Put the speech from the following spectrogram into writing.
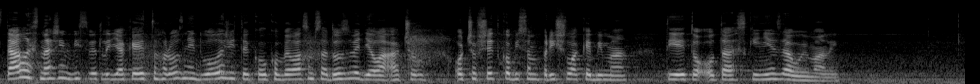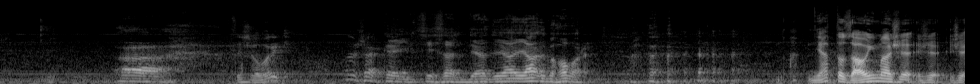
stále snažím vysvetliť, aké je to hrozne dôležité, koľko veľa som sa dozvedela a čo, o čo všetko by som prišla, keby ma tieto otázky nezaujímali. A... Chceš hovoriť? No však keď si sa, ja, ja, ja hovor. Mňa to zaujíma, že, že, že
